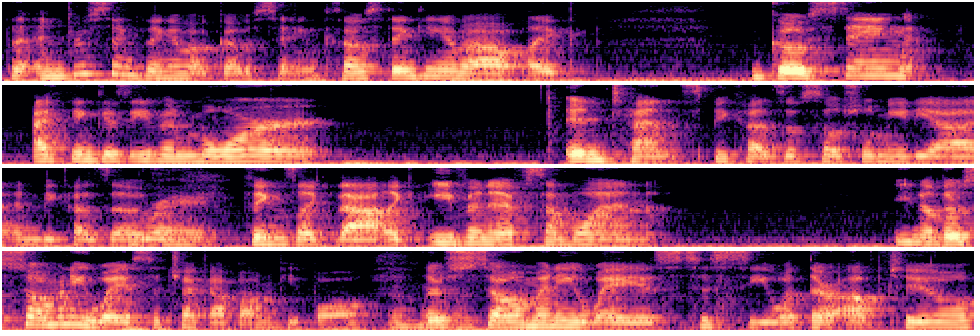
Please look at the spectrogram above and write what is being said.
The interesting thing about ghosting, because I was thinking about like ghosting, I think is even more intense because of social media and because of Right. things like that. Like, even if someone, you know, there's so many ways to check up on people, there's so many ways to see what they're up to.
